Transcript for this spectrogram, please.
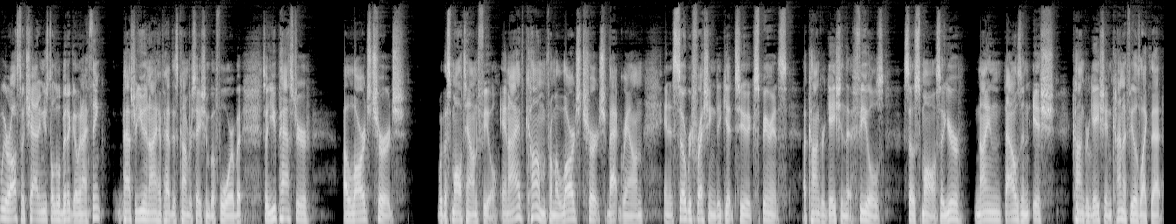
we were also chatting just a little bit ago, and I think Pastor, you and I have had this conversation before, but so you pastor a large church with a small town feel. And I've come from a large church background, and it's so refreshing to get to experience a congregation that feels so small. So your 9,000 ish mm-hmm. congregation kind of feels like that,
